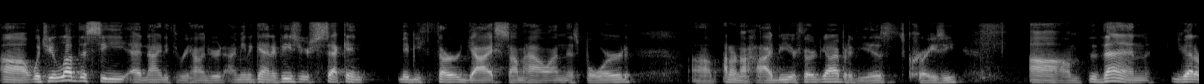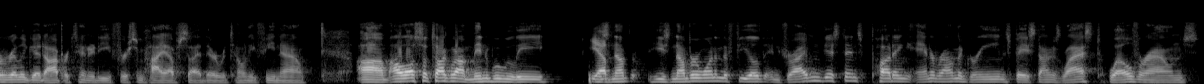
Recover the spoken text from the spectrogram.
uh, which you love to see at 9,300. I mean, again, if he's your second, maybe third guy somehow on this board, um, I don't know how I'd be your third guy, but if he is, it's crazy. Um, then you got a really good opportunity for some high upside there with Tony Finau. Um, I'll also talk about Minwoo Lee. Yep. He's number he's number one in the field in driving distance, putting, and around the greens based on his last 12 rounds.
